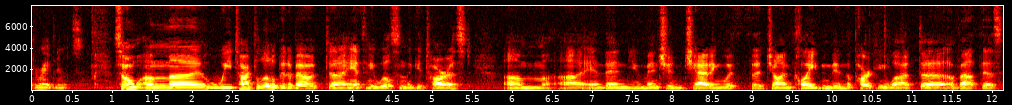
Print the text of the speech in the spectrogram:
the right notes. So um, uh, we talked a little bit about uh, Anthony Wilson, the guitarist, um, uh, and then you mentioned chatting with uh, John Clayton in the parking lot uh, about this.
